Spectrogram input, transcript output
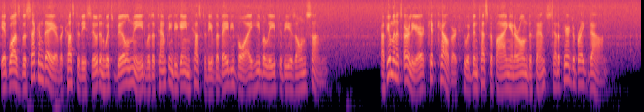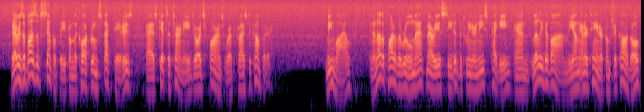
It was the second day of the custody suit in which Bill Meade was attempting to gain custody of the baby boy he believed to be his own son. A few minutes earlier, Kit Calvert, who had been testifying in her own defense, had appeared to break down. There is a buzz of sympathy from the courtroom spectators as Kit's attorney, George Farnsworth, tries to comfort her. Meanwhile, in another part of the room, Aunt Mary is seated between her niece Peggy and Lily Devon, the young entertainer from Chicago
